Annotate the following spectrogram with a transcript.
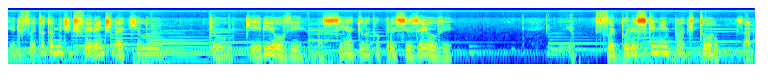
ele foi totalmente diferente daquilo que eu queria ouvir, mas sim aquilo que eu precisei ouvir. E foi por isso que me impactou, sabe?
